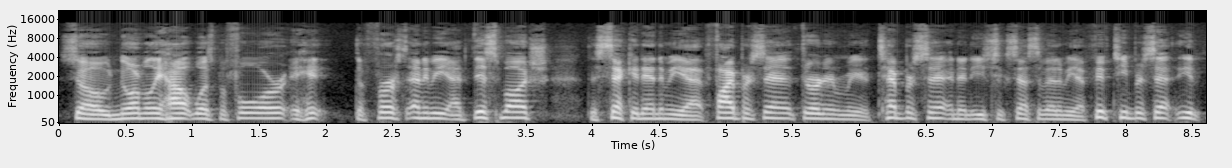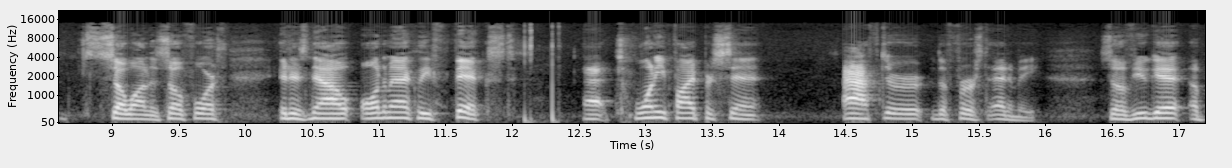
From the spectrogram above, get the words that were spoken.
So normally how it was before, it hit the first enemy at this much, the second enemy at 5%, third enemy at 10%, and then each successive enemy at 15%, so on and so forth. It is now automatically fixed at 25% after the first enemy. So if you get a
